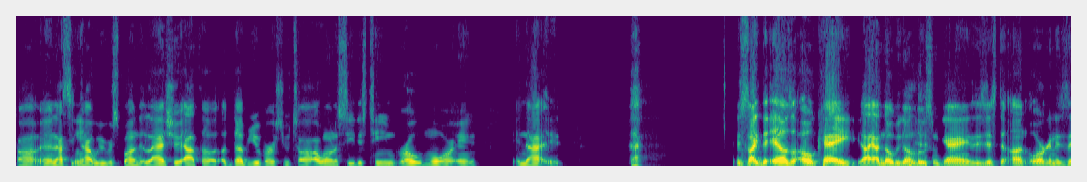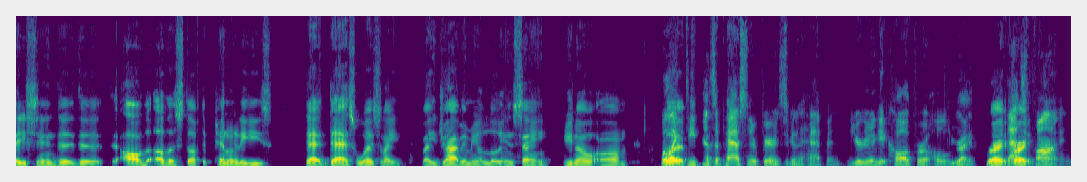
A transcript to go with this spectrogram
Uh, and I seen how we responded last year after a W versus Utah. I want to see this team grow more and and not. It, it's like the L's are okay. Like I know we're gonna lose some games. It's just the unorganization, the, the the all the other stuff, the penalties. That that's what's like like driving me a little insane. You know, um, Well, but- like defensive pass interference is going to happen. You're going to get called for a hold. Right. right, That's right. fine.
